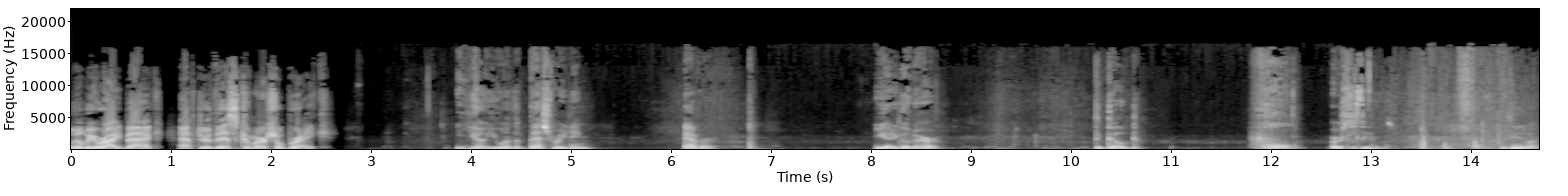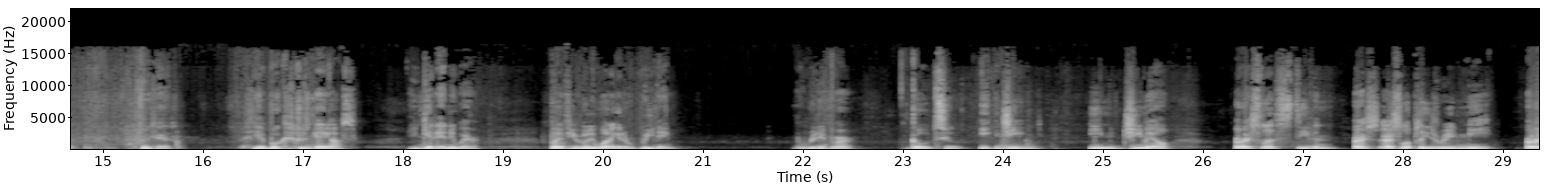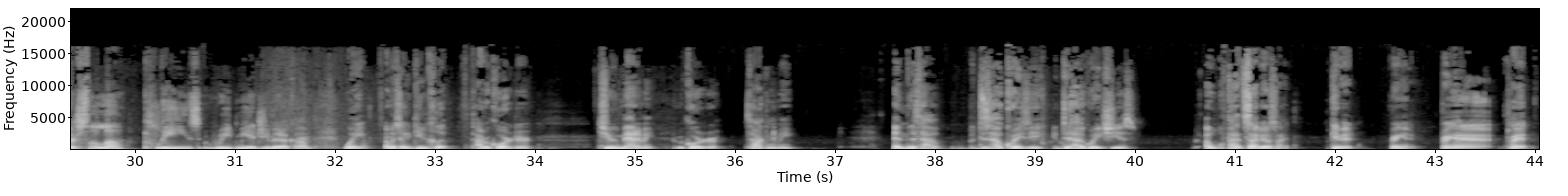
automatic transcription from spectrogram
We'll be right back after this commercial break. Yo, you want the best reading ever? You got to go to her, the goat, Ursula Stevens. You seen about Cruising Chaos? Yeah, book is Cruising Chaos. You can get it anywhere. But if you really want to get a reading, a reading from her, go to e- G- e- Gmail, Ursula Steven, Urs- Ursula, please read me. Ursula, please read me at gmail.com. Wait, I'm going to give you a clip. I recorded her. She was mad at me. I recorded her talking to me. And this how, this how crazy, this how great she is. I will slap you outside. Give it. Bring it. Bring it. Play it.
